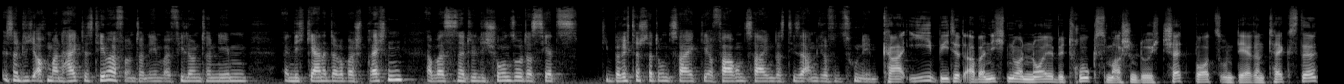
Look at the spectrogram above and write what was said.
ist natürlich auch mal ein heikles Thema für Unternehmen, weil viele Unternehmen nicht gerne darüber sprechen. Aber es ist natürlich schon so, dass jetzt die Berichterstattung zeigt, die Erfahrungen zeigen, dass diese Angriffe zunehmen. KI bietet aber nicht nur neue Betrugsmaschen durch Chatbots und deren Texte,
